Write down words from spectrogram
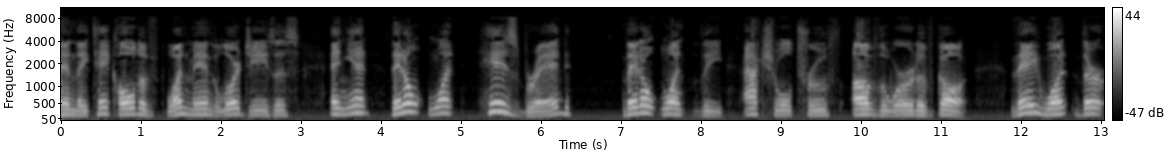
and they take hold of one man, the Lord Jesus, and yet they don't want his bread. They don't want the actual truth of the Word of God. They want their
